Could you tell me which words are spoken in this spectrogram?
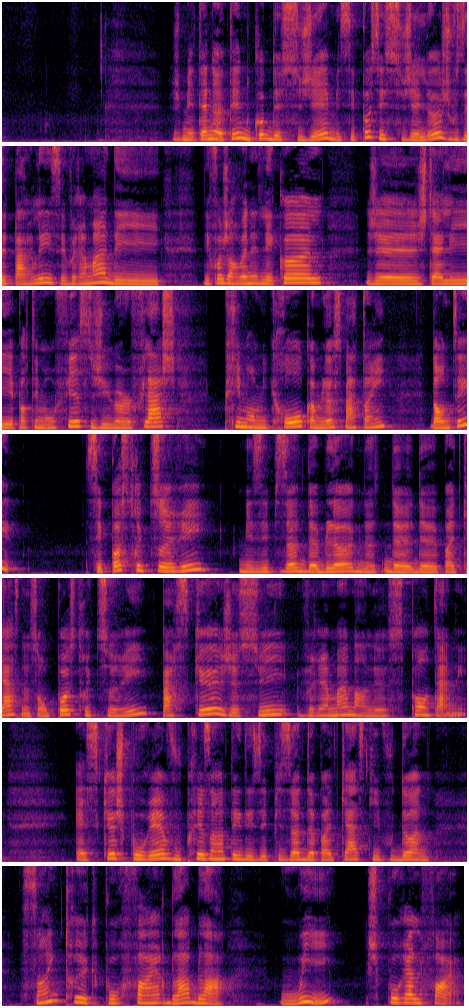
je m'étais noté une coupe de sujets, mais c'est pas ces sujets-là, je vous ai parlé, c'est vraiment des... Des fois, je revenais de l'école, j'étais allée porter mon fils, j'ai eu un flash, pris mon micro, comme là ce matin. Donc, tu sais, c'est pas structuré, mes épisodes de blog, de, podcast ne sont pas structurés parce que je suis vraiment dans le spontané. Est-ce que je pourrais vous présenter des épisodes de podcast qui vous donnent cinq trucs pour faire blabla? Oui, je pourrais le faire.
